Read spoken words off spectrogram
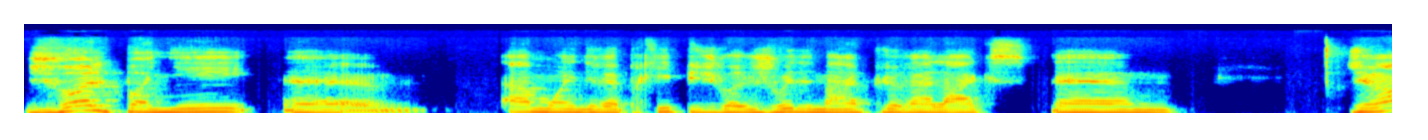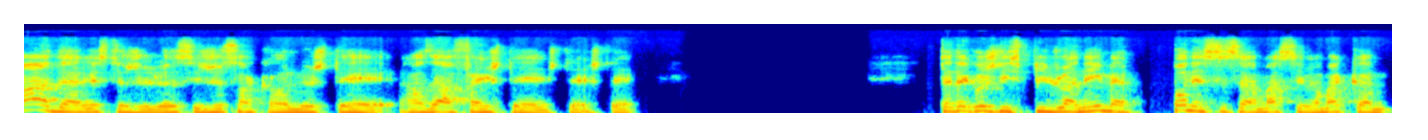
je vais le pogner euh, à moindre prix, puis je vais le jouer d'une manière plus relaxe. Euh, j'ai vraiment adoré ce jeu-là. C'est juste encore là, j'étais rendu à la fin, j'étais peut-être à cause je l'ai speedrunné, mais pas nécessairement. C'est vraiment comme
